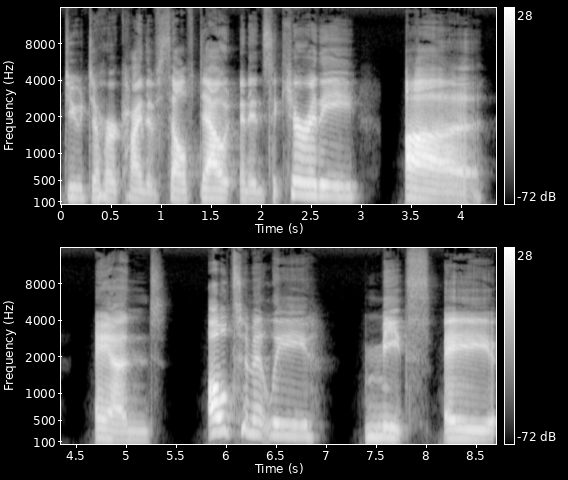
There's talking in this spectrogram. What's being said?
due to her kind of self-doubt and insecurity uh and ultimately meets a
